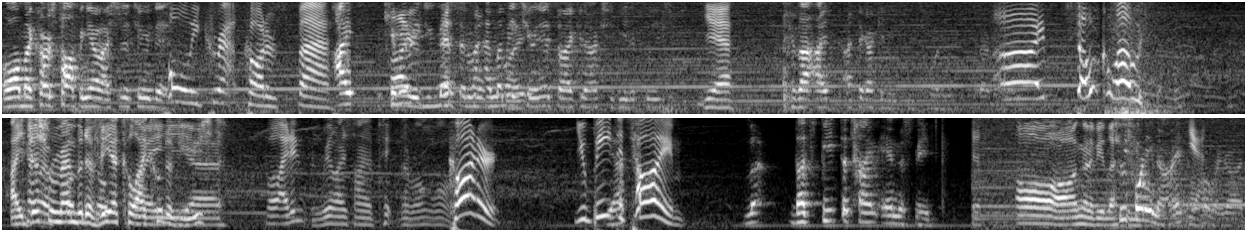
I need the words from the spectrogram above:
oh, my car's topping out. I should have tuned it. Holy crap, Carter's fast. I can I we redo this and, let- and let me tune it so I can actually beat it, please? Yeah. Because I, I I think I can beat 220. Uh, I'm so close. I just remembered a vehicle I could have uh, used Well, I didn't. and realized I had picked the wrong one. Connor, you beat Yes? the time. Let, let's beat the time and the speed. Oh, I'm gonna be left. 229? Yeah. Oh my god.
